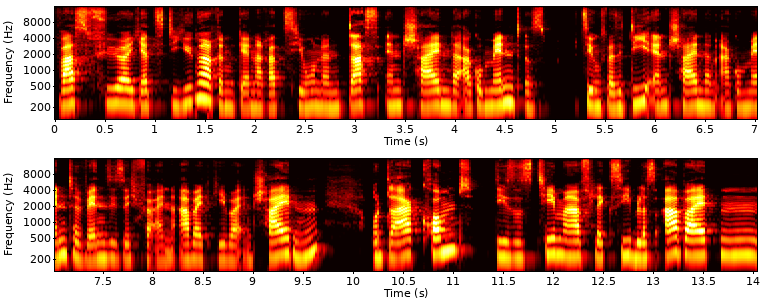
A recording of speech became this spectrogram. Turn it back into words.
was für jetzt die jüngeren Generationen das entscheidende Argument ist, beziehungsweise die entscheidenden Argumente, wenn sie sich für einen Arbeitgeber entscheiden. Und da kommt dieses Thema flexibles Arbeiten,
